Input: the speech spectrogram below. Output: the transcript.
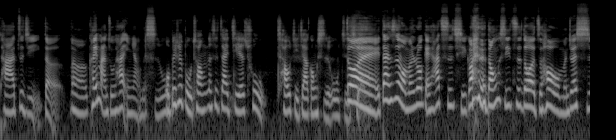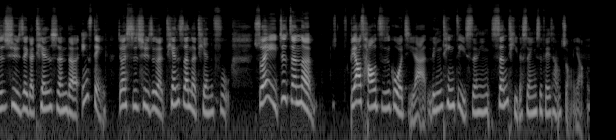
他自己的呃可以满足他营养的食物。我必须补充，那是在接触超级加工食物之前。对，但是我们如果给他吃奇怪的东西，吃多了之后，我们就会失去这个天生的 instinct，就会失去这个天生的天赋。所以，就真的不要操之过急啦，聆听自己声音、身体的声音是非常重要的。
